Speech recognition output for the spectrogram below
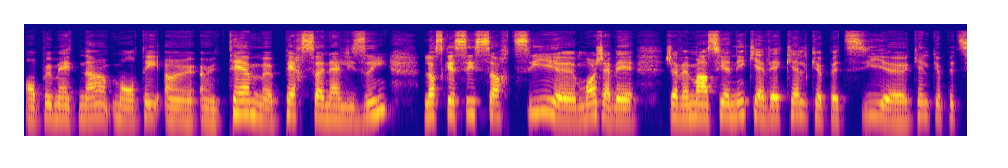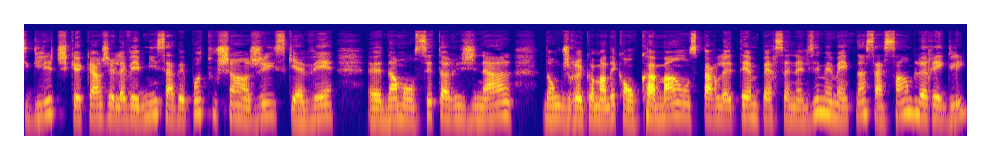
On peut maintenant monter un, thème personnalisé. Lorsque c'est sorti, euh, moi, j'avais, j'avais mentionné qu'il y avait quelques petits, euh, quelques petits glitches que quand je l'avais mis, ça n'avait pas tout changé ce qu'il y avait euh, dans mon site original. Donc, je recommandais qu'on commence par le thème personnalisé, mais maintenant, ça semble réglé.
